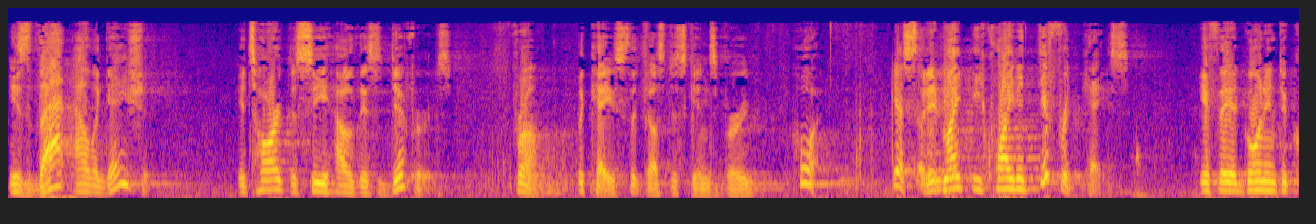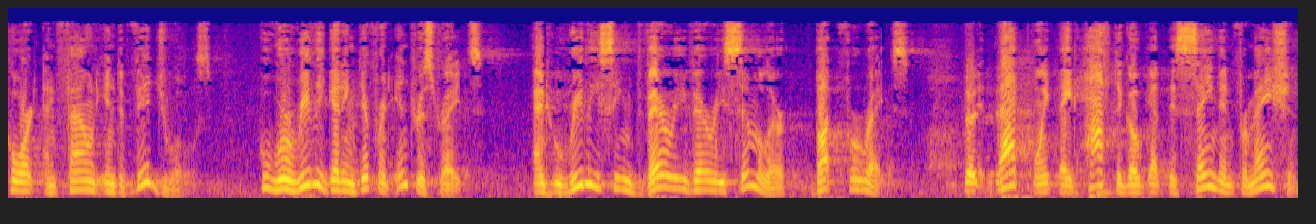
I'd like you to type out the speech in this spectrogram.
is that allegation, it's hard to see how this differs from the case that Justice Ginsburg put. Yes. But it might be quite a different case if they had gone into court and found individuals who were really getting different interest rates and who really seemed very, very similar but for race. But at that point, they'd have to go get this same information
